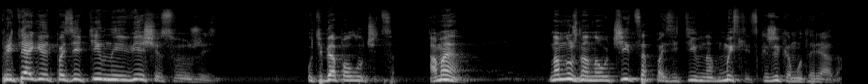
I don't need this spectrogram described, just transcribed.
притягивать позитивные вещи в свою жизнь, у тебя получится. Амен. Нам нужно научиться позитивно мыслить. Скажи кому-то рядом.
